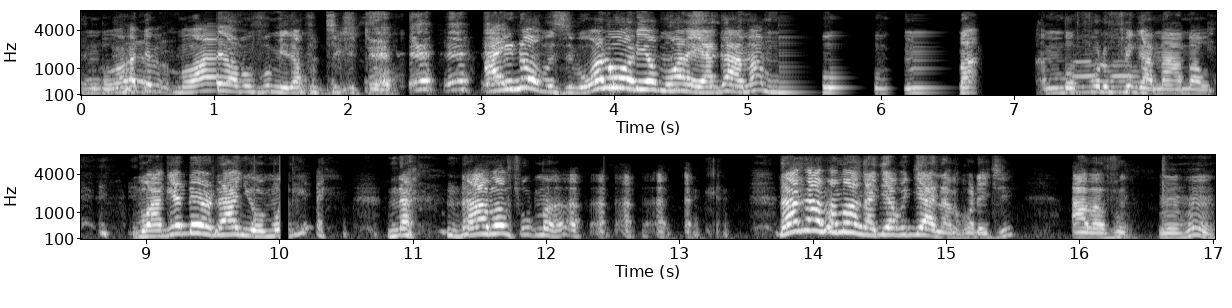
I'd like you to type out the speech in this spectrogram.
Mubadde bamuvumira ku TikTok. Alina obuzibu. Waliwo oli omuwala yagamba mbu full figure maama we. Bw'agendeyo n'anywa omuge na- n'abavuma. N'agamba mama nga ajja kujjana bakole ki? abavu Mhm.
